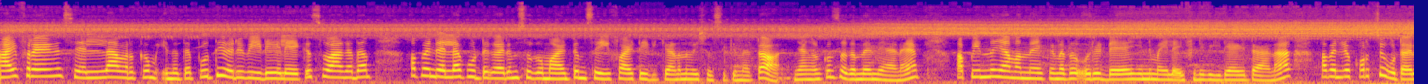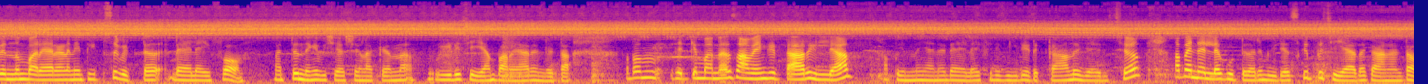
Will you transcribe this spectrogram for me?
ഹായ് ഫ്രണ്ട്സ് എല്ലാവർക്കും ഇന്നത്തെ പുതിയൊരു വീഡിയോയിലേക്ക് സ്വാഗതം. അപ്പോൾ എന്റെ എല്ലാ കൂട്ടുകാരും സുഖമായിട്ടും സേഫായിട്ട് ഇരിക്കുകയാണെന്ന് വിശ്വസിക്കുന്നു കേട്ടോ. ഞങ്ങൾക്കും സുഖം തന്നെയാണ്. അപ്പോൾ ഇന്ന് ഞാൻ വന്നേക്കുന്നത് ഒരു ഡേ ഇൻ മൈ ലൈഫിന്റെ വീഡിയോ ആയിട്ടാണ് അപ്പോൾ എന്റെ കുറച്ച് കൂട്ടുകാർ ഇന്നും പറയാറാണ് നീ ടിപ്സ് വിട്ട് ഡേ ലൈഫോ മറ്റെന്തെങ്കിലും വിശേഷങ്ങളൊക്കെ ഒന്ന് വീഡിയോ ചെയ്യാൻ പറയാറുണ്ട് കേട്ടോ. അപ്പം ശരിക്കും പറഞ്ഞാൽ സമയം കിട്ടാറില്ല. അപ്പോൾ ഇന്ന് ഞാൻ ഡേ ലൈഫിൽ വീഡിയോ എടുക്കാമെന്ന് വിചാരിച്ചു. അപ്പോൾ എന്റെ എല്ലാ കൂട്ടുകാരും വീഡിയോ സ്കിപ്പ് ചെയ്യാതെ കാണാം കേട്ടോ.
